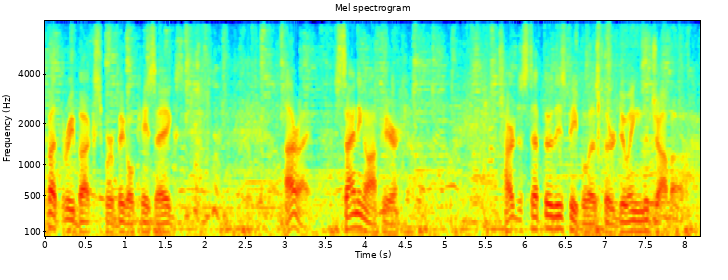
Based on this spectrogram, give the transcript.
About three bucks for a big old case of eggs. All right, signing off here. It's hard to step through these people as they're doing the Jabba.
